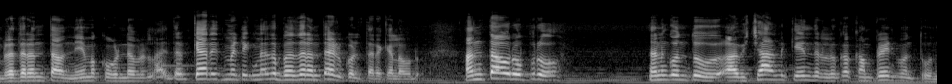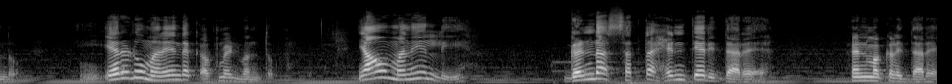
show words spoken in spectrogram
ಬ್ರದರ್ ಅಂತ ನೇಮಕಗೊಂಡವರಲ್ಲ ಇದ್ರ ಕ್ಯಾರಿಸ್ಮ್ಯಾಟಿಕ್ನಾದ್ರೆ ಬ್ರದರ್ ಅಂತ ಹೇಳ್ಕೊಳ್ತಾರೆ ಕೆಲವರು. ಅಂಥವರೊಬ್ಬರು ನನಗೊಂದು, ಆ ವಿಚಾರಣೆ ಕೇಂದ್ರದಲ್ಲಿ ಕಂಪ್ಲೇಂಟ್ ಬಂತು ಒಂದು. ಎರಡೂ ಮನೆಯಿಂದ ಕಂಪ್ಲೇಂಟ್ ಬಂತು. ಯಾವ ಮನೆಯಲ್ಲಿ ಗಂಡ ಸತ್ತ ಹೆಂಡತಿಯರಿದ್ದಾರೆ ಹೆಣ್ಮಕ್ಕಳಿದ್ದಾರೆ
